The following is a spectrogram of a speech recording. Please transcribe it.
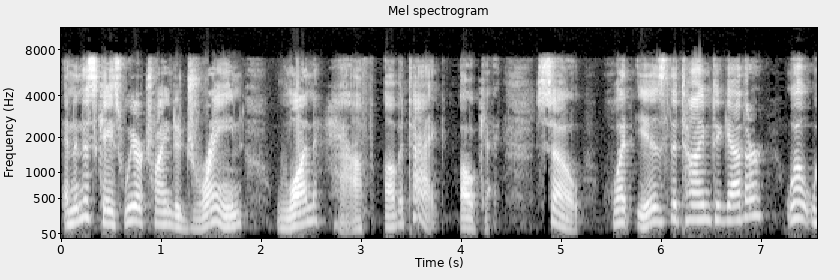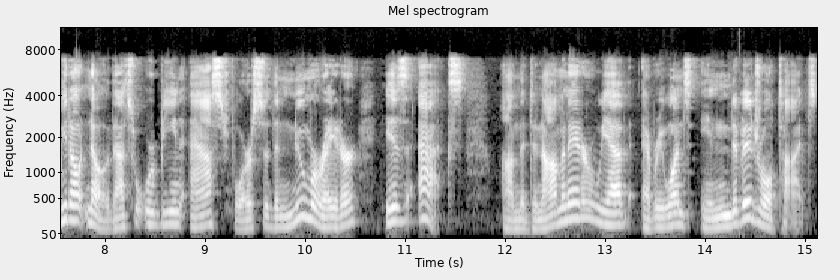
And in this case, we are trying to drain one half of a tank. Okay, so what is the time together? Well, we don't know. That's what we're being asked for. So the numerator is x. On the denominator, we have everyone's individual times,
